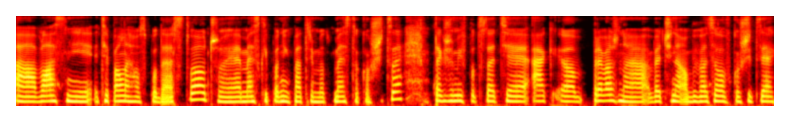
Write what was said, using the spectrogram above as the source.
vlastní tepelné hospodárstvo, čo je mestský podnik, patrí od mesto Košice. Takže my v podstate, ak prevažná väčšina obyvateľov v Košiciach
